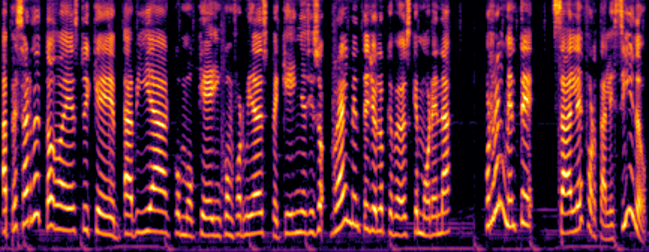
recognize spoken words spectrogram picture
a pesar de todo esto y que había como que inconformidades pequeñas y eso, realmente yo lo que veo es que Morena pues realmente sale fortalecido,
